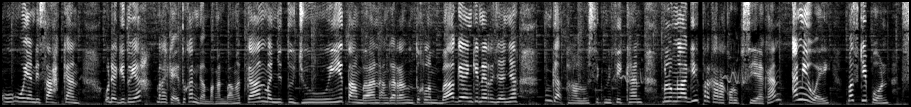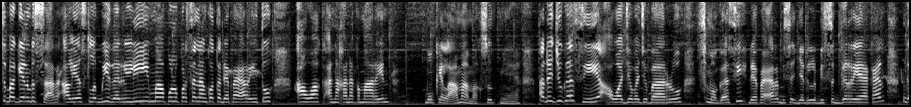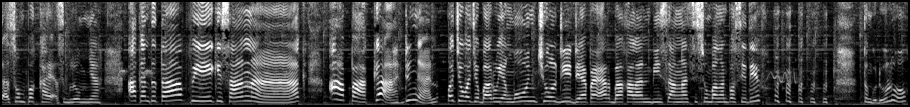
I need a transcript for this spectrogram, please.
RUU yang disahkan. Udah gitu ya, mereka itu kan gampangan banget kan menyetujui tambahan anggaran untuk lembaga yang kinerjanya nggak terlalu signifikan. Belum lagi perkara korupsi ya kan? Anyway, meskipun sebagian besar alias lebih dari 50% anggota DPR itu awak anak-anak kemarin Muke lama maksudnya. Ada juga sih wajah-wajah baru. Semoga sih DPR bisa jadi lebih seger ya kan, nggak sumpah kayak sebelumnya. Akan tetapi kisanak, apakah dengan wajah-wajah baru yang muncul di DPR bakalan bisa ngasih sumbangan positif? Tunggu dulu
